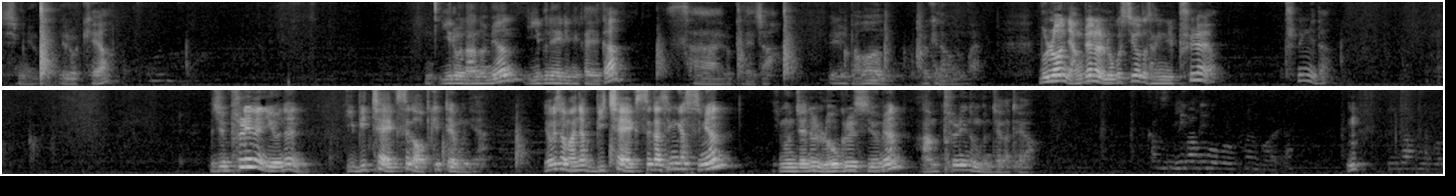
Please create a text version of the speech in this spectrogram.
16 이렇게요. 2로 나누면 2분의 1이니까 얘가 4 이렇게 되죠. 1번 이렇게 나오는 거야. 물론 양변을 로그 씌워도 당연히 풀려요. 풀립니다. 지금 풀리는 이유는 이 밑에 x가 없기 때문이야. 여기서 만약 밑에 x가 생겼으면 이 문제는 로그를 씌우면 안 풀리는 문제가 돼요. 그럼 이 방법으로 푸는 거예요? 응? 이 방법으로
